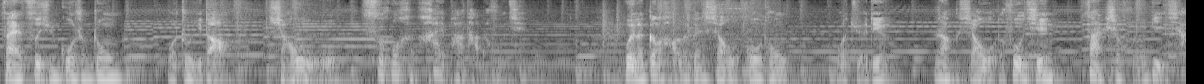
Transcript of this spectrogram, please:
在咨询过程中，我注意到小五似乎很害怕他的父亲。为了更好的跟小五沟通，我决定让小五的父亲暂时回避一下，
